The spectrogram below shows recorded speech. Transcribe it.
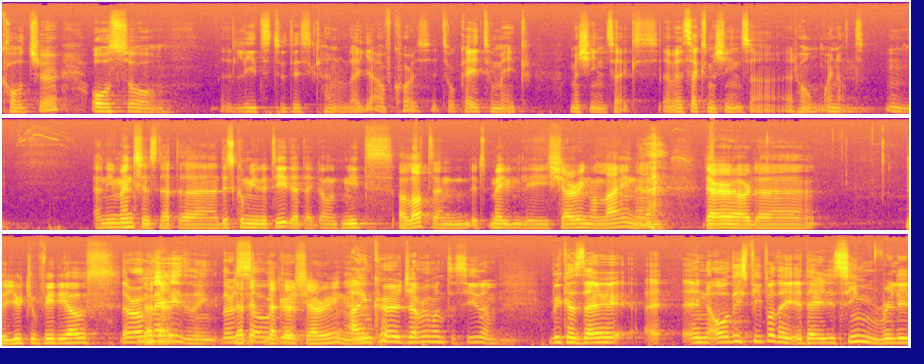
culture also leads to this kind of like, yeah, of course, it's okay to make machine sex, uh, sex machines uh, at home. Why not? Mm. And he mentions that uh, this community that they don't meet a lot, and it's mainly sharing online, and there are the the YouTube videos. They're amazing. They're that, so that they're good. sharing. I encourage everyone to see them because they uh, and all these people they they seem really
